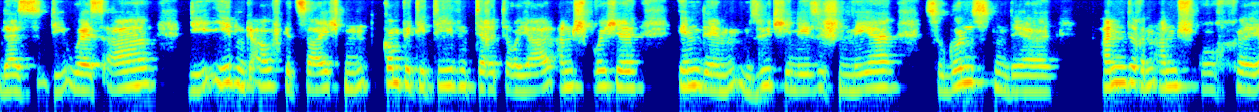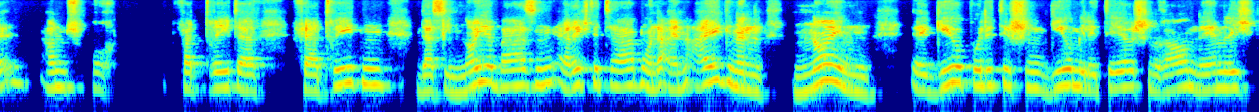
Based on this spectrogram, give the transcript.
dass die USA die eben aufgezeigten kompetitiven Territorialansprüche in dem südchinesischen Meer zugunsten der anderen Anspruch, äh, Anspruch vertreten, dass sie neue Basen errichtet haben und einen eigenen neuen äh, geopolitischen, geomilitärischen Raum, nämlich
